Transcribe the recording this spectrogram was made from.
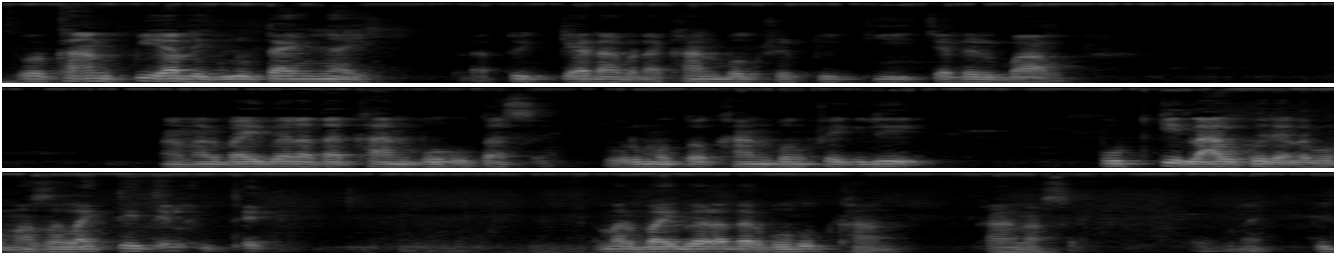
তোর খান পিয়াল এগুলো টাইম নাই। তুই কেডা বেটা খান বংশের তুই কি চ্যাটের বাল? আমার ভাই বেড়াদার খান বহুত আছে। তোর মতো খান বংশ এগুলি পুটকি লাল করে লাগবো মাজা লাগতে লাগতে আমার ভাই বেড়াদার বহুত খান খান আছে। তুই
